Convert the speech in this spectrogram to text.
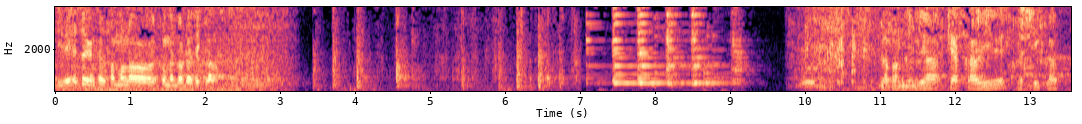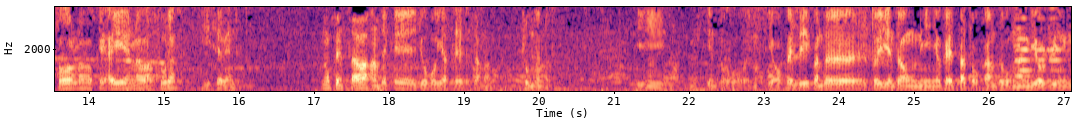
Y de ese empezamos los instrumentos reciclados. La familia que acá vive recicla todo lo que hay en la basura y se vende. No pensaba antes que yo voy a hacer esos instrumentos. Y me siento demasiado feliz cuando estoy viendo a un niño que está tocando un violín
